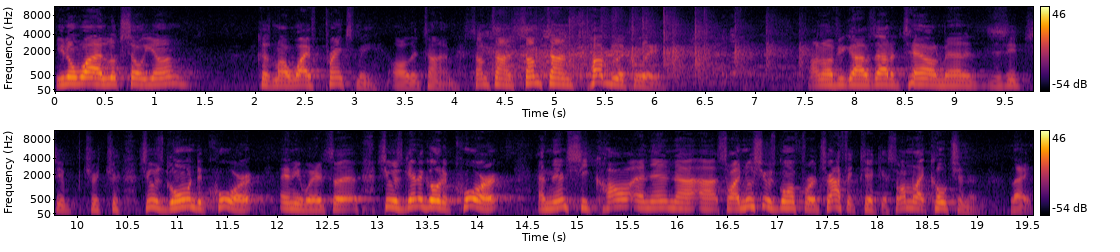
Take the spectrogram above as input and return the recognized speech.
You know why I look so young? Because my wife pranks me all the time. Sometimes, sometimes publicly. I don't know if you guys was out of town, man. She, she, she, she was going to court anyway. So she was going to go to court, and then she called, and then uh, uh, so I knew she was going for a traffic ticket. So I'm like coaching her, like,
